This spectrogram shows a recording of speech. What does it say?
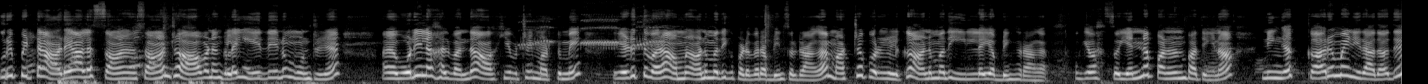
குறிப்பிட்ட அடையாள சா சான்று ஆவணங்களை ஏதேனும் ஒன்று ஒளிநகல் வந்து ஆகியவற்றை மட்டுமே எடுத்து வர அம அனுமதிக்கப்படுவர் அப்படின்னு சொல்கிறாங்க மற்ற பொருட்களுக்கு அனுமதி இல்லை அப்படிங்கிறாங்க. ஓகேவா ஸோ என்ன பண்ணணும்னு பார்த்தீங்கன்னா நீங்கள் கருமை நிற அதாவது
